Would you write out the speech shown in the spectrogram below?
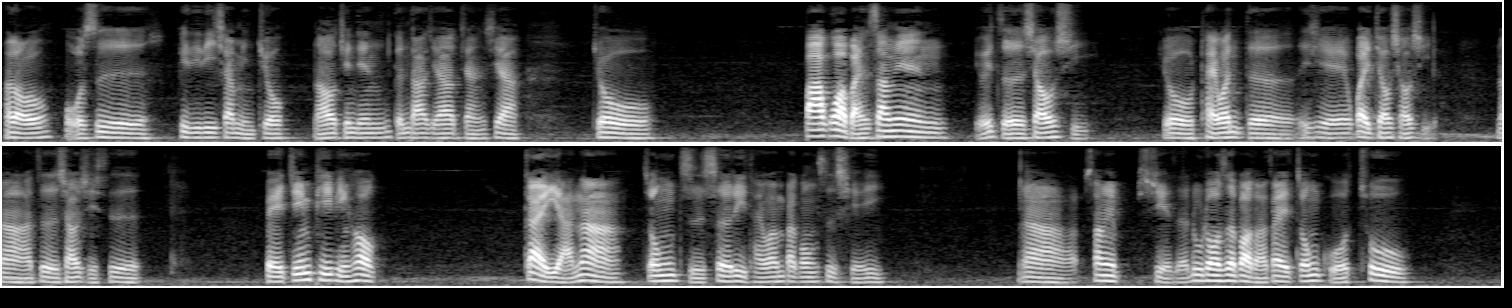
Hello，我是 PDD 夏敏鸠，然后今天跟大家讲一下，就八卦版上面有一则消息，就台湾的一些外交消息。那这则消息是北京批评后，盖亚纳终止设立台湾办公室协议。那上面写着，路透社报道，在中国处。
